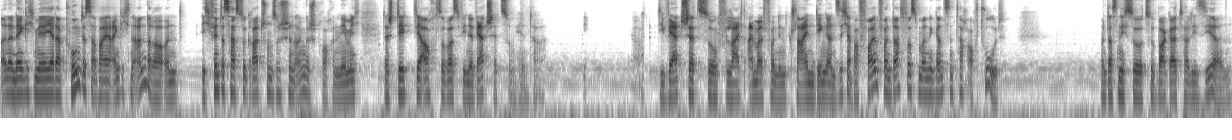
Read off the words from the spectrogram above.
Und dann denke ich mir, ja, der Punkt ist aber ja eigentlich ein anderer. Und ich finde, das hast du gerade schon so schön angesprochen, nämlich da steht ja auch sowas wie eine Wertschätzung hinter. Die Wertschätzung vielleicht einmal von den kleinen Dingen an sich, aber vor allem von das, was man den ganzen Tag auch tut. Und das nicht so zu bagatellisieren.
